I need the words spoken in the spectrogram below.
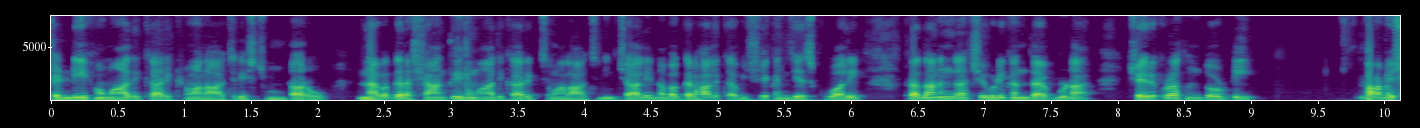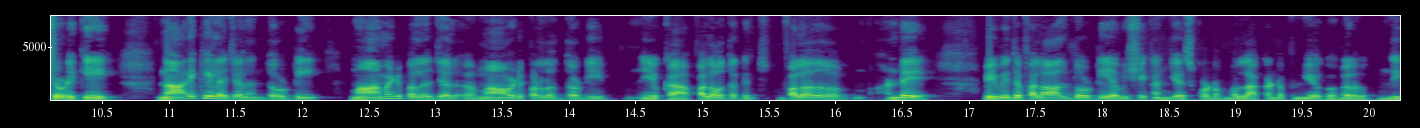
చండీ హోమాది కార్యక్రమాలు ఆచరిస్తూ ఉంటారో నవగ్రహ శాంతి హోమాది కార్యక్రమాలు ఆచరించాలి నవగ్రహాలకు అభిషేకం చేసుకోవాలి ప్రధానంగా శివుడికంతా కూడా చెరుకురసంతో పరమేశ్వరుడికి నారికేల జలంతో మామిడి పళ్ళ జల మామిడి పళ్ళతో యొక్క ఫలోతక ఫల అంటే వివిధ ఫలాలతోటి అభిషేకం చేసుకోవడం వల్ల అఖండ పుణ్యోగం కలుగుతుంది.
